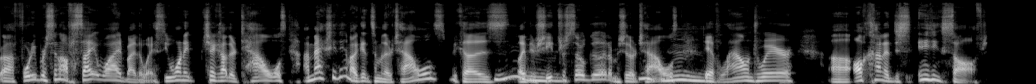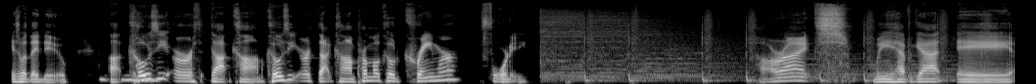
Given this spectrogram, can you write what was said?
uh, 40% off site wide, by the way. So you want to check out their towels. I'm actually thinking about getting some of their towels because like their sheets Mm. are so good. I'm sure their towels, Mhm. they have loungewear, uh, all kind of just anything soft is what they do. Uh, Mhm. cozyearth.com, cozyearth.com, promo code Kramer40. All right. We have got a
